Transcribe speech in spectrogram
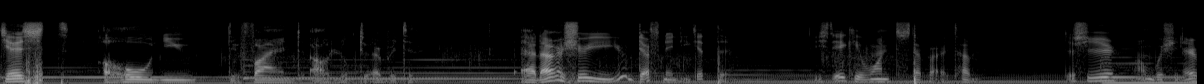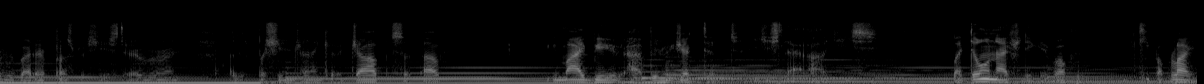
Just a whole new defined outlook to everything. And I assure you, you definitely get there. Just take it one step at a time. This year, I'm wishing everybody a prosperous year to everyone as is pushing trying to get a job, this or that. You might be have been rejected, just like, ah, oh, jeez. But don't actually give up. You keep applying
